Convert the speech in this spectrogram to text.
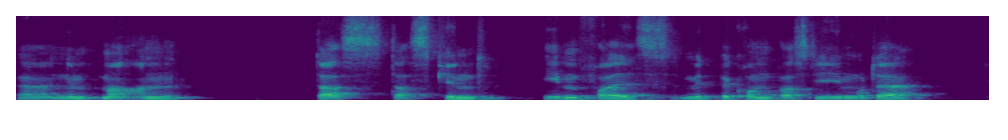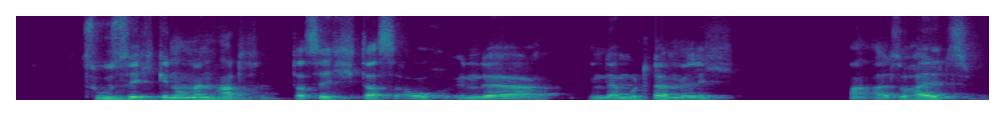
äh, nimmt man an, dass das Kind ebenfalls mitbekommt, was die Mutter zu sich genommen hat, dass sich das auch in der, in der Muttermilch also halt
